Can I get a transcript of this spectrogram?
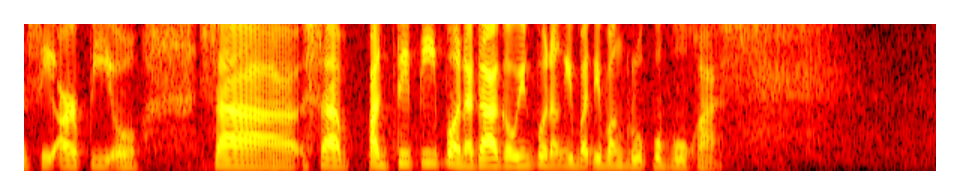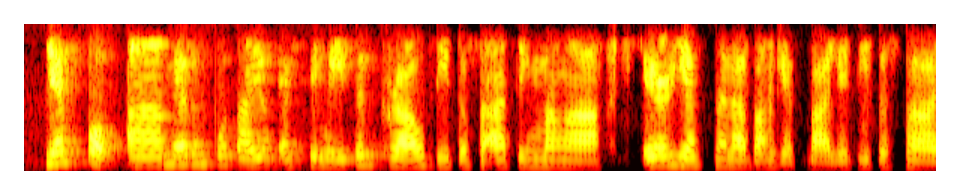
NCRPO sa sa pagtitipon na gagawin po ng iba't ibang grupo bukas? Yes po, ah, meron po tayong estimated crowd dito sa ating mga areas na nabanggit. Bale, dito sa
